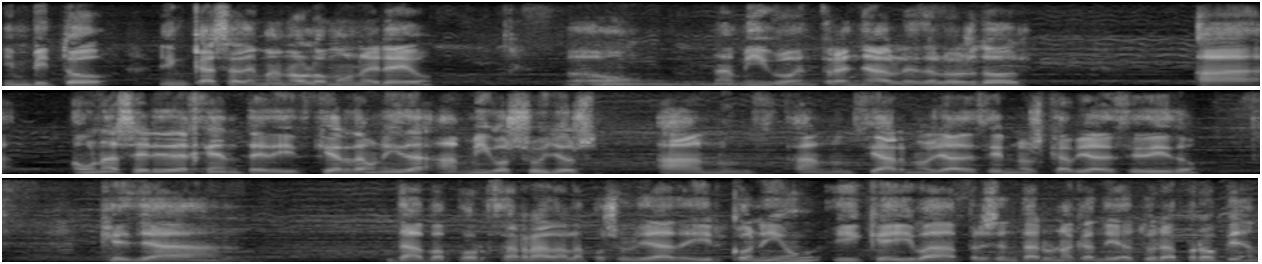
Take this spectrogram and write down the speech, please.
invitó en casa de Manolo Monereo, un amigo entrañable de los dos, a, una serie de gente de Izquierda Unida, amigos suyos, a, a anunciarnos y a decirnos que había decidido que ya daba por cerrada la posibilidad de ir con IU y que iba a presentar una candidatura propia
